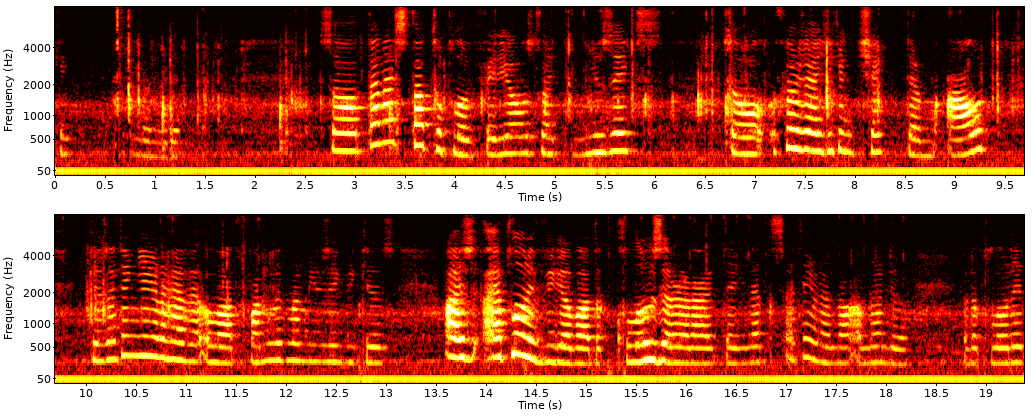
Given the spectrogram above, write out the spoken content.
okay. So then I start to upload videos like musics. So of course guys you can check them out because I think you're gonna have a lot of fun with my music because I, I uploaded a video about the closer and I think that's I think I'm not I'm gonna upload it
